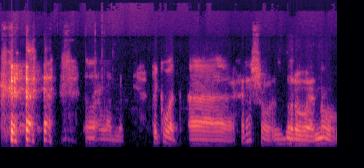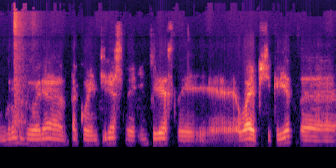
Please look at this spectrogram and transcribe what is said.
Ладно. Так вот, а, хорошо, здорово. Ну, грубо говоря, такой интересный, интересный э, вайп-секрет. Э,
